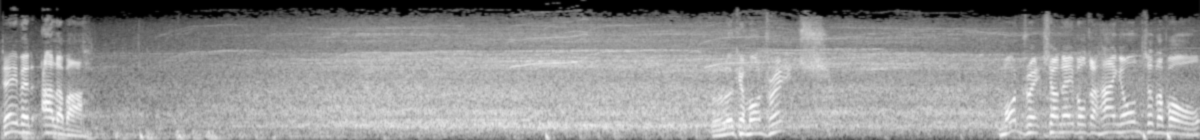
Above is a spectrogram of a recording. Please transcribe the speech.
David Alaba. Luka Modric. Modric unable to hang on to the ball.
